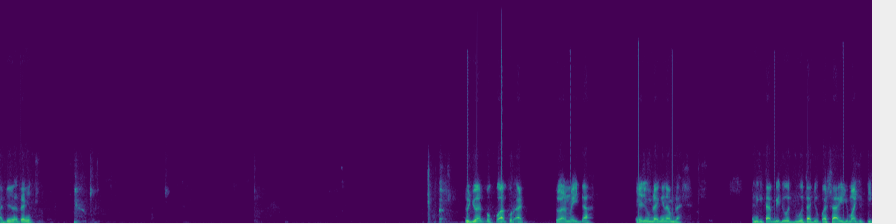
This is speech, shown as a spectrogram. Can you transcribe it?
Ada nak tanya? Tujuan pokok Al-Quran. Surah Al-Ma'idah. Ayat 15 hingga 16. Ini kita ambil dua-dua tajuk. Pasal hari Jumat cuti.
